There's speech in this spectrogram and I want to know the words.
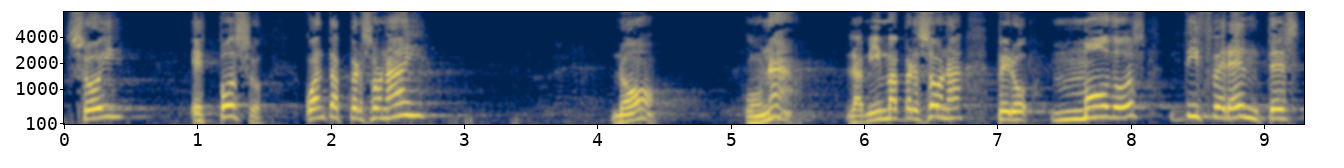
soy esposo. ¿Cuántas personas hay? No, una. La misma persona, pero modos diferentes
